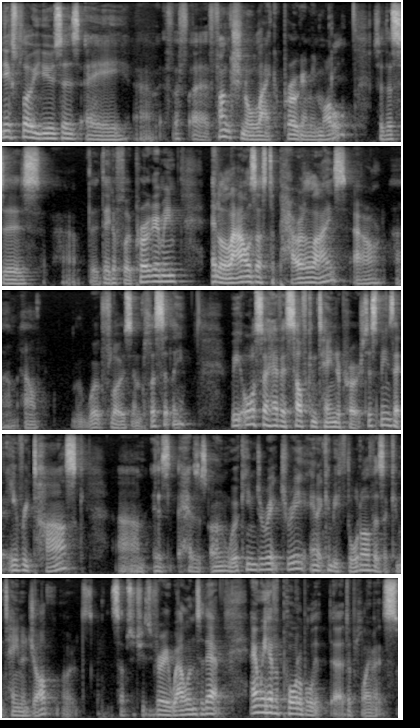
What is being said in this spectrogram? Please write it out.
Nextflow uses a, uh, a functional-like programming model. So this is uh, the Dataflow programming. It allows us to parallelize our, um, our workflows implicitly. We also have a self-contained approach. This means that every task um, is, has its own working directory and it can be thought of as a container job. It substitutes very well into that. And we have a portable uh, deployments.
